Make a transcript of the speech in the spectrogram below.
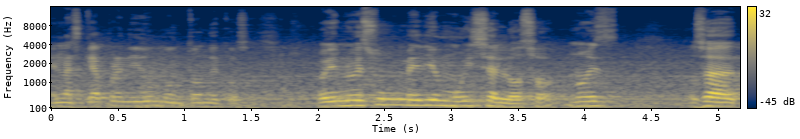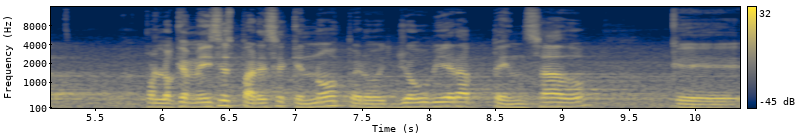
en las que he aprendido un montón de cosas. Oye, ¿no es un medio muy celoso? No es, o sea, por lo que me dices parece que no, pero yo hubiera pensado que,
